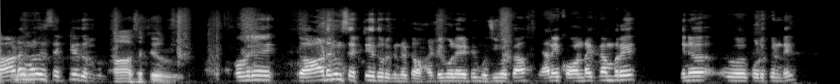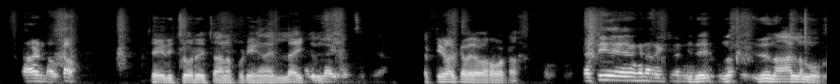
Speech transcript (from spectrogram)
ഗാർഡൻ സെറ്റ് ചെയ്ത് കൊടുക്കും ആ സെറ്റ് ചെയ്ത് കൊടുക്കും അപ്പൊ ഇവർ ഗാർഡനും സെറ്റ് ചെയ്ത് കൊടുക്കുന്നുണ്ട് കേട്ടോ. അടിപൊളിയായിട്ട് വെക്കാം. ഞാൻ ഈ കോൺടാക്ട് നമ്പർ ഇതിന് കൊടുക്കുന്നുണ്ട്. താഴെ ഉണ്ടാവും കേട്ടോ. ചേരിച്ചോറ് ചാണപ്പൊടി അങ്ങനെ എല്ലാ ഐറ്റംസ് ചട്ടികളൊക്കെ വില കുറവാട്ടോ. ചട്ടി എങ്ങനെ റേറ്റ് ഇത് ഇത് നാലിന് നൂറ്.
